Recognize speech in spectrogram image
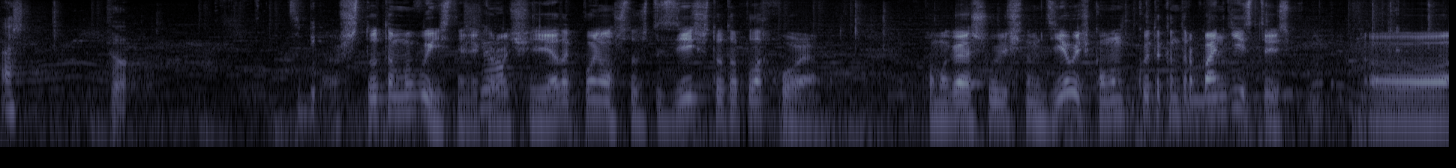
А что? тебе... Что-то мы выяснили, Чё? короче. Я так понял, что здесь что-то плохое. Помогаешь уличным девочкам, он какой-то контрабандист, то есть э,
